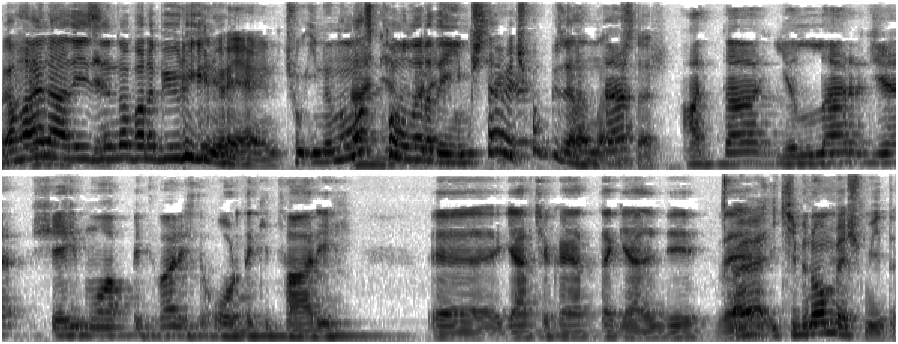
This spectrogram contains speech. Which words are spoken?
Ve hala da izlediğimde bana büyülü geliyor yani. Çok inanılmaz Bence konulara değinmişler ve çok güzel hatta, anlatmışlar. Hatta yıllarca şey muhabbeti var işte oradaki tarih e, gerçek hayatta geldi ve evet, 2015 miydi?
